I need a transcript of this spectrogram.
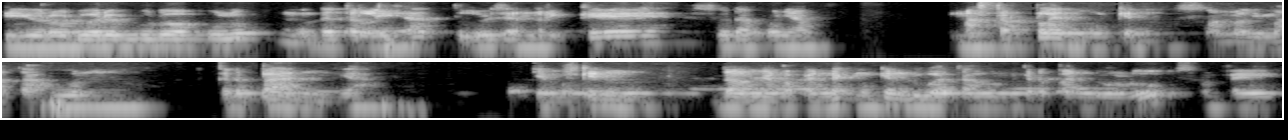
Di Euro 2020 udah terlihat Luis Enrique sudah punya master plan mungkin selama lima tahun ke depan ya. Ya mungkin dalam jangka pendek mungkin dua tahun ke depan dulu sampai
